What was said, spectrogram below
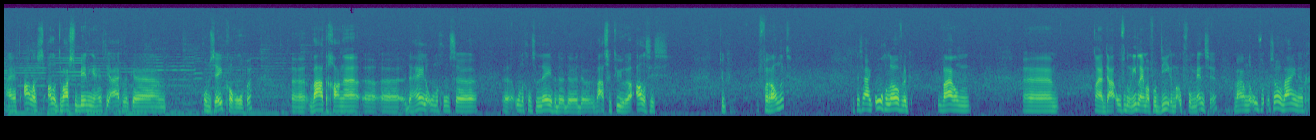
Hij heeft alles, alle dwarsverbindingen heeft hij eigenlijk uh, om zeep geholpen. Uh, watergangen, de hele ondergrondse, ondergrondse leven, de, de, de waterstructuren, alles is natuurlijk veranderd. Het is eigenlijk ongelooflijk waarom ehm, nou ja, daar onvoldoende, niet alleen maar voor dieren, maar ook voor mensen, waarom er zo weinig,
